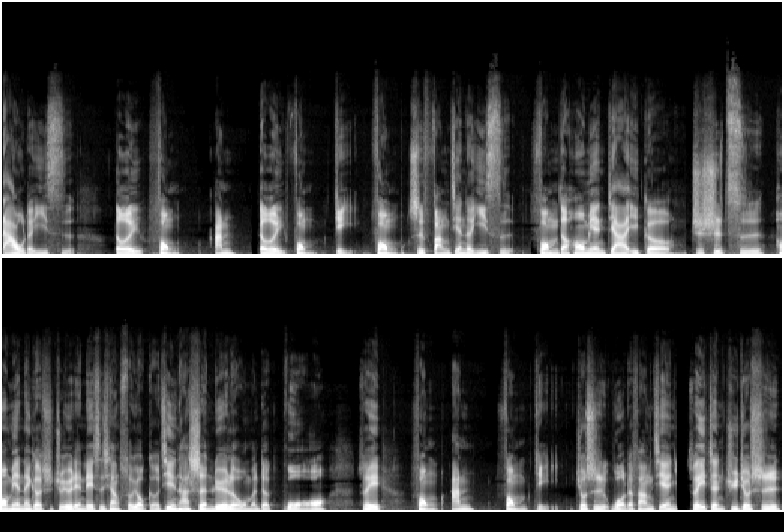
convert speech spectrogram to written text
到的意思，tới phòng ăn，tới phòng chị，phòng 是房间的意思，phòng 的后面加一个。指示词后面那个是就有点类似像所有格，其实它省略了我们的我，所以 phòng ăn phòng chị 就是我的房间，所以整句就是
